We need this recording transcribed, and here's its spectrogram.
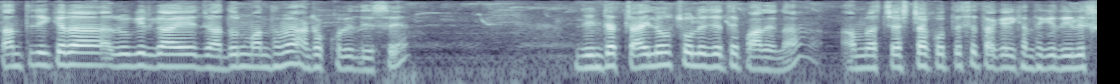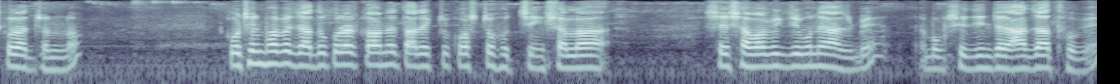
তান্ত্রিকেরা রোগীর গায়ে জাদুর মাধ্যমে আটক করে দিয়েছে। জিনটা চাইলেও চলে যেতে পারে না। আমরা চেষ্টা করতেছি তাকে এখান থেকে রিলিজ করার জন্য। কঠিনভাবে জাদু করার কারণে তার একটু কষ্ট হচ্ছে, ইনশাল্লাহ সে স্বাভাবিক জীবনে আসবে এবং সে জিনটা আজাদ হবে।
